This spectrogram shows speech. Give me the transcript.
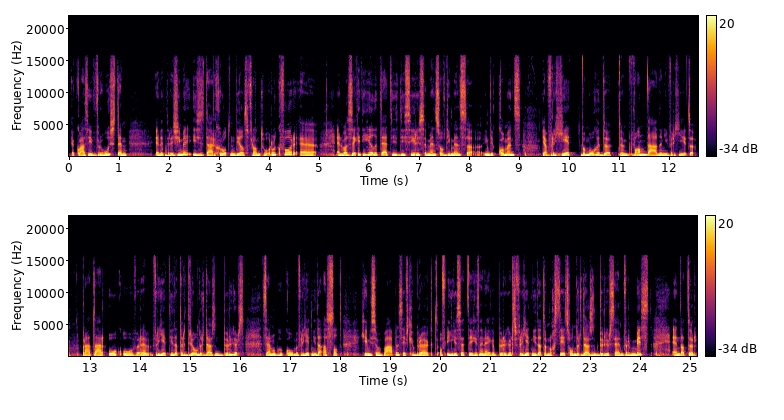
ja, quasi verwoest en en het regime is daar grotendeels verantwoordelijk voor. Uh, en wat zeggen die hele tijd, die, Syrische mensen of die mensen in de comments? Ja, vergeet, we mogen de, de wandaden niet vergeten. Praat daar ook over. Hè. Vergeet niet dat er 300.000 burgers zijn omgekomen. Vergeet niet dat Assad chemische wapens heeft gebruikt of ingezet tegen zijn eigen burgers. Vergeet niet dat er nog steeds 100.000 burgers zijn vermist. En dat er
